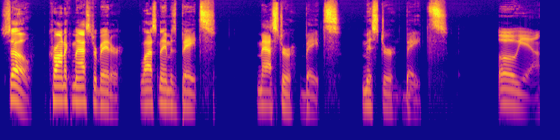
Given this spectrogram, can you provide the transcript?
So, chronic masturbator. Last name is Bates. Master Bates, Mister Bates. Oh yeah.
